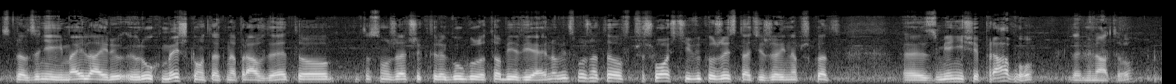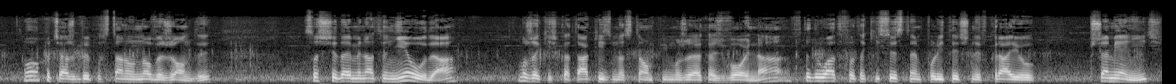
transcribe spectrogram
sprawdzenie e-maila i ruch myszką tak naprawdę, to, to są rzeczy, które Google o Tobie wie, no więc można to w przyszłości wykorzystać, jeżeli na przykład e, zmieni się prawo, dajmy na to, no chociażby powstaną nowe rządy, coś się, dajmy na to, nie uda, może jakiś kataklizm nastąpi, może jakaś wojna, wtedy łatwo taki system polityczny w kraju przemienić,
